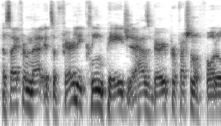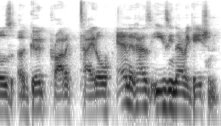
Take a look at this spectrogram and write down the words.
Aside from that, it's a fairly clean page. It has very professional photos, a good product title, and it has easy navigation.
